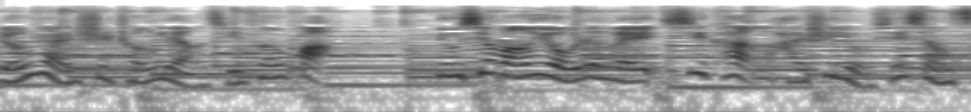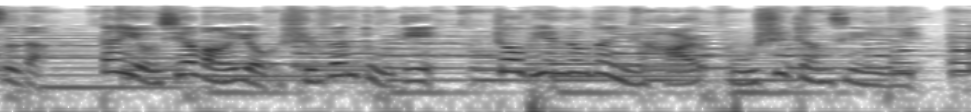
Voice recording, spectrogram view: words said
仍然是呈两极分化，有些网友认为细看还是有些相似的，但有些网友十分笃定，照片中的女孩不是张婧仪。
